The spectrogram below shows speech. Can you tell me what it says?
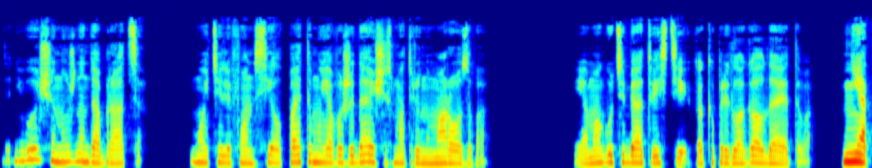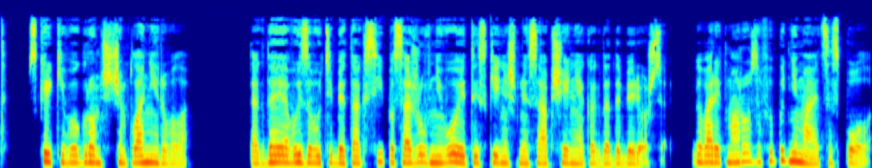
До него еще нужно добраться. Мой телефон сел, поэтому я выжидающе смотрю на Морозова. «Я могу тебя отвезти, как и предлагал до этого». «Нет!» — вскрикиваю громче, чем планировала. «Тогда я вызову тебе такси, посажу в него, и ты скинешь мне сообщение, когда доберешься», — говорит Морозов и поднимается с пола.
